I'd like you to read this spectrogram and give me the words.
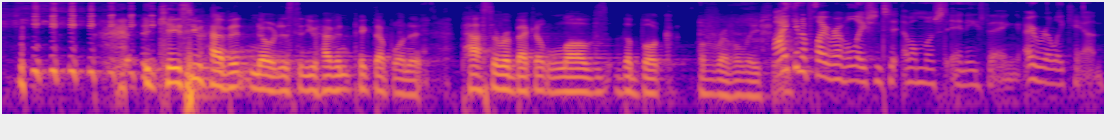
In case you haven't noticed and you haven't picked up on it, Pastor Rebecca loves the Book of Revelation. I can apply Revelation to almost anything. I really can.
